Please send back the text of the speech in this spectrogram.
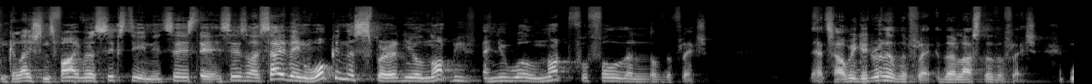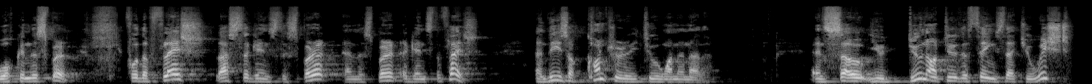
In Galatians 5 verse 16, it says there, it says, I say then, walk in the spirit, and you'll not be, and you will not fulfill the lust of the flesh. That's how we get rid of the, fle- the lust of the flesh. Walk in the spirit. For the flesh lusts against the spirit, and the spirit against the flesh. And these are contrary to one another. And so you do not do the things that you wish,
